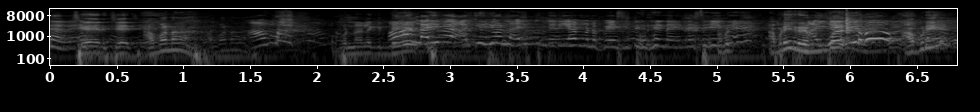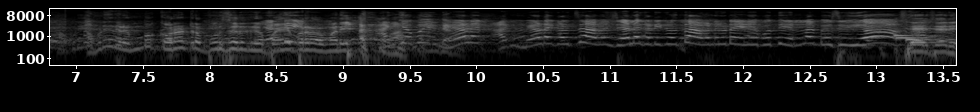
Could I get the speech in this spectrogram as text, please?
அவன். சரி சரி. அவனா? ஆமா. நாளைக்கு daily- லைவ் ஐயோ லைவ் தெரியாம நான் பேசிட்டேன் நான் என்ன செய்வேன்? அப்படியே ரொம்ப. அப்படியே அப்படியே ரொம்ப கொரட்டுற புருஷனுக்கு பயப்படுற மாதிரி. அங்க போய் மேல அங்க மேல கழிச்சு அவன் சேலை கட்டிட்டு வந்து அவனுக்கிட்ட என்னை பத்தி எல்லாம் பேசுவியோ? சரி, சரி.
